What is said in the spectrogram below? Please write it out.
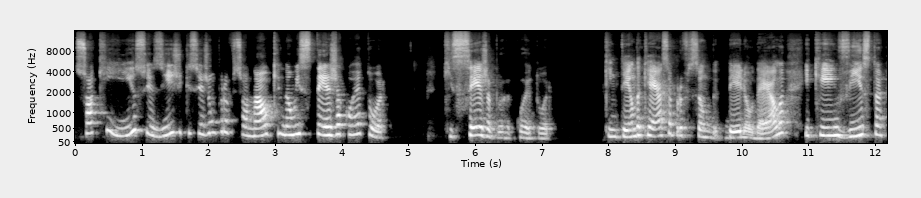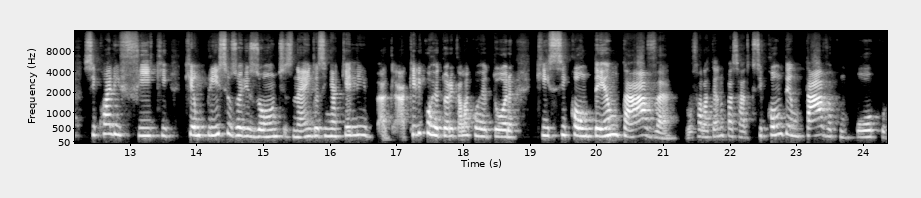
Só que isso exige que seja um profissional que não esteja corretor, que seja corretor que entenda que essa é a profissão dele ou dela e que invista, se qualifique, que amplie seus horizontes, né? Então, assim, aquele, aquele corretor, aquela corretora que se contentava, vou falar até no passado, que se contentava com pouco,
